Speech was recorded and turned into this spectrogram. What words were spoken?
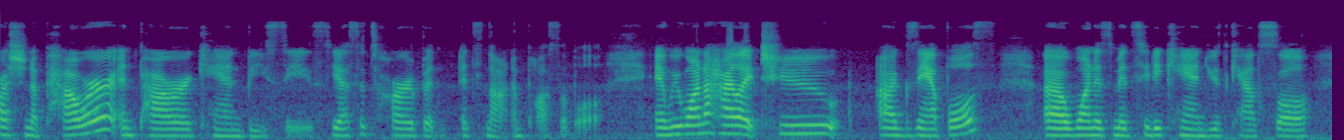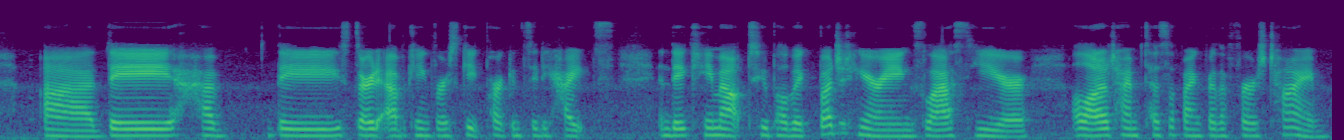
question of power, and power can be seized. Yes, it's hard, but it's not impossible. And we want to highlight two uh, examples. Uh, one is Mid City Can Youth Council. Uh, they have they started advocating for skate park in City Heights, and they came out to public budget hearings last year, a lot of time testifying for the first time.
